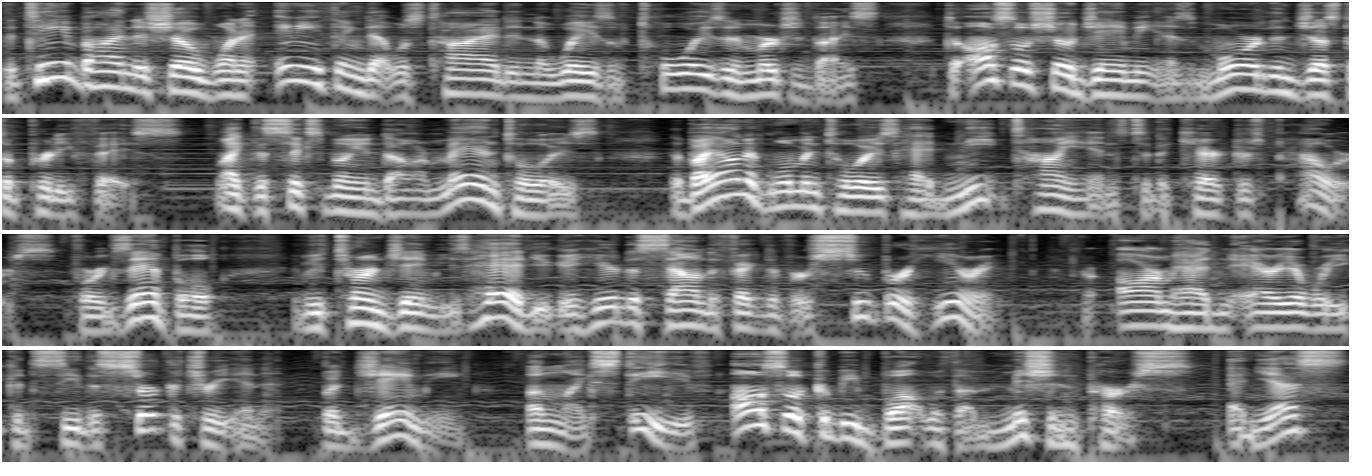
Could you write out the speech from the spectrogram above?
The team behind the show wanted anything that was tied in the ways of toys and merchandise to also show Jamie as more than just a pretty face. Like the $6 million man toys, the Bionic Woman toys had neat tie ins to the character's powers. For example, if you turn Jamie's head, you could hear the sound effect of her super hearing. Her arm had an area where you could see the circuitry in it. But Jamie, unlike Steve, also could be bought with a mission purse. And yes,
